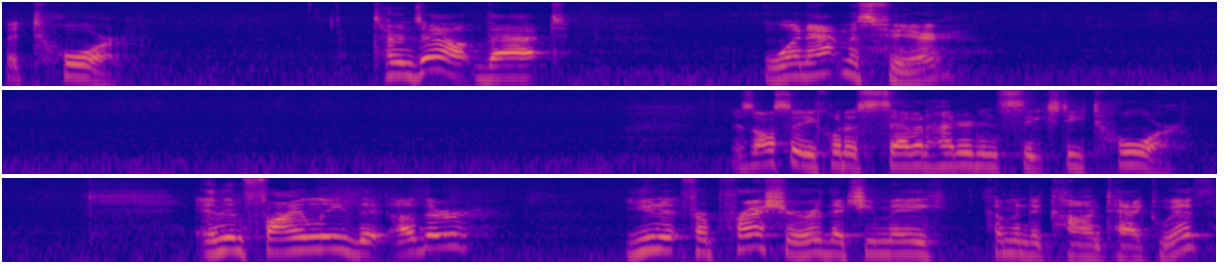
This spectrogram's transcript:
The torr. Turns out that one atmosphere is also equal to 760 torr. And then finally, the other unit for pressure that you may come into contact with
